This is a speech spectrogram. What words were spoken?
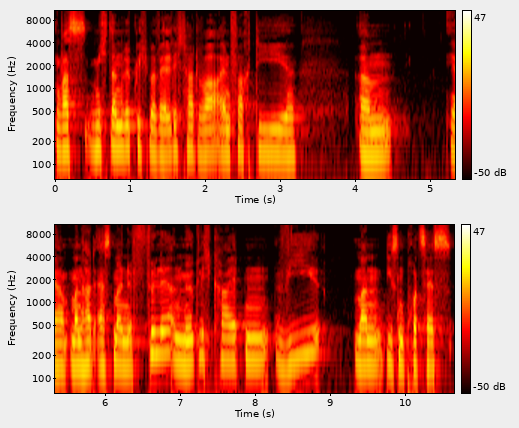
was mich dann wirklich überwältigt hat, war einfach die, ähm, ja, man hat erstmal eine Fülle an Möglichkeiten, wie man diesen Prozess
